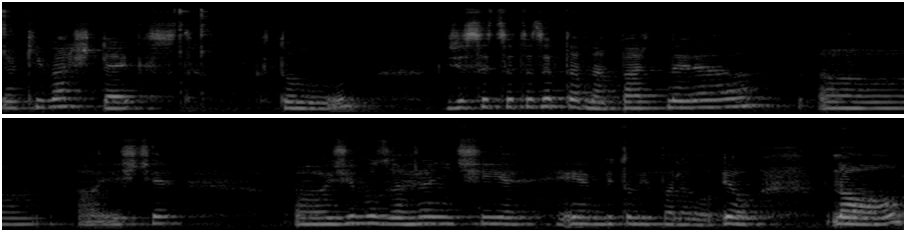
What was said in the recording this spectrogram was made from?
nějaký váš text k tomu, že se chcete zeptat na partnera a, ještě život v zahraničí, jak by to vypadalo. Jo, no,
